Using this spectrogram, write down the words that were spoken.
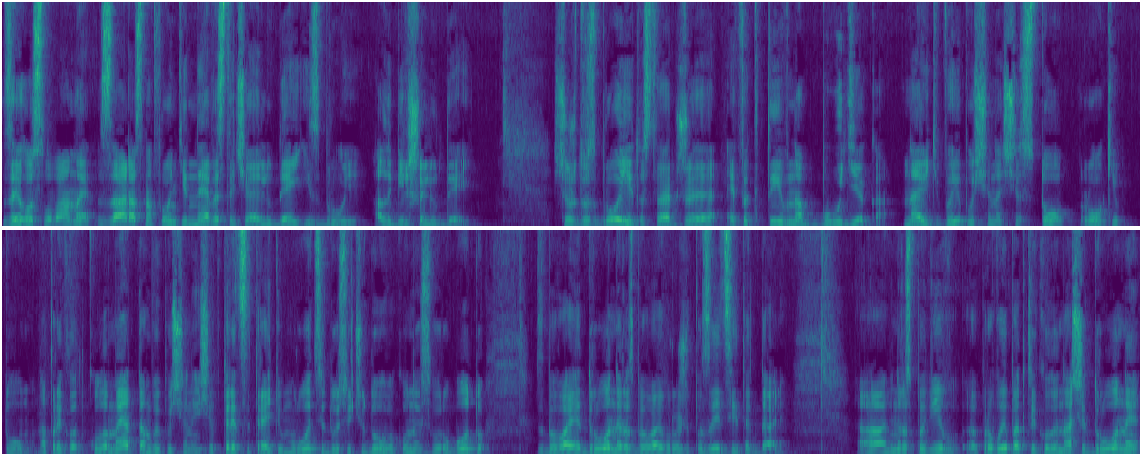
За його словами, зараз на фронті не вистачає людей і зброї, але більше людей. Що ж до зброї, то стверджує ефективна будь-яка, навіть випущена ще 100 років тому. Наприклад, кулемет там випущений ще в 33-му році, досі чудово виконує свою роботу, збиває дрони, розбиває ворожі позиції і так далі. Він розповів е, про випадки, коли наші дрони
